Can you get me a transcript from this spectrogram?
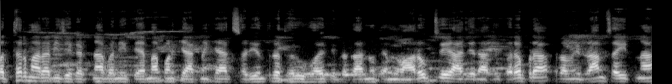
પથ્થરમારાની જે ઘટના બની તેમાં પણ ક્યાંક ને ક્યાંક ષડયંત્ર થયું હોય તે પ્રકારનો તેમનો આરોપ છે. આજે રાજુ કરપડા, પ્રવીણ રામ સહિતના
